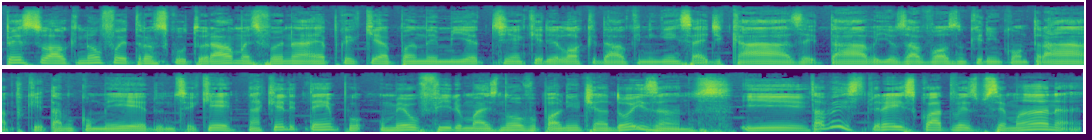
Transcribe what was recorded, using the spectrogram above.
pessoal que não foi transcultural, mas foi na época que a pandemia tinha aquele lockdown que ninguém sai de casa e tava, e os avós não queriam encontrar porque estavam com medo, não sei o quê. Naquele tempo, o meu filho mais novo, Paulinho, tinha dois anos. E talvez três, quatro vezes por semana,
